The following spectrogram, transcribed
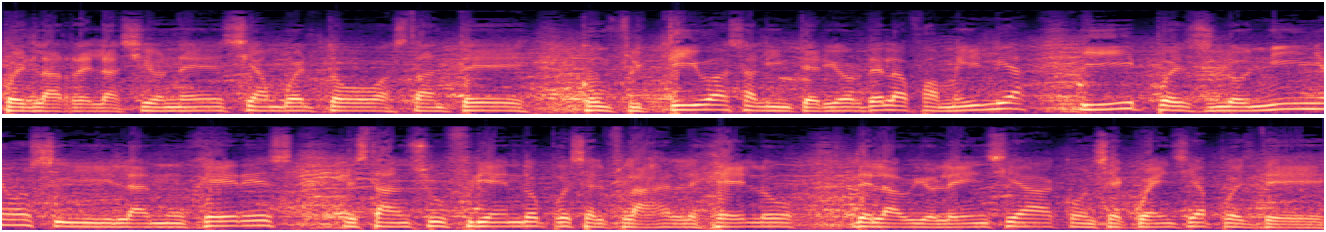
pues las relaciones se han vuelto bastante conflictivas al interior de la familia y pues los niños y las mujeres están sufriendo pues el flagelo de la violencia a consecuencia pues de,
